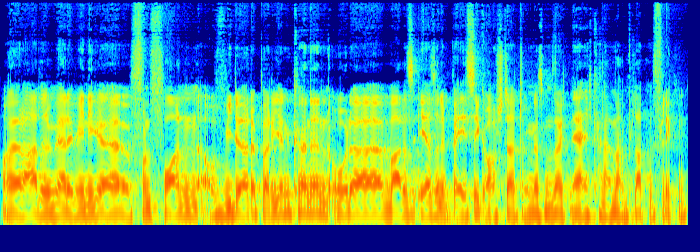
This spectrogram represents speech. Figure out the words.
euer Radl mehr oder weniger von vorn auf wieder reparieren können oder war das eher so eine Basic-Ausstattung, dass man sagt, naja, ich kann halt mal einen Platten flicken?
